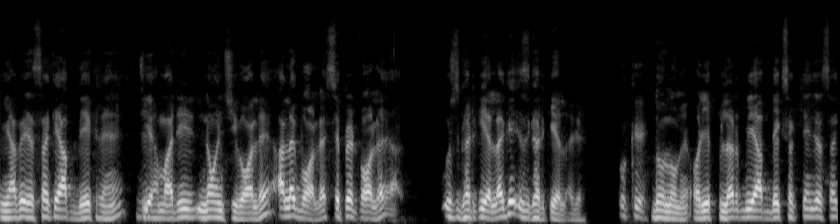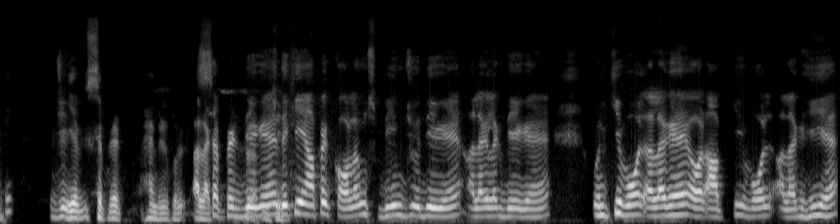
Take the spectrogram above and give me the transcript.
यहाँ पे जैसा कि आप देख रहे हैं। ये हमारी नौ इंची वॉल है अलग वॉल है सेपरेट वॉल है उस घर की अलग है इस घर की अलग है। ओके। दोनों में और ये पिलर भी आप देख सकते हैं जैसा कि जी। ये सेपरेट हैं बिल्कुल अलग। सेपरेट दिए गए हैं। देखिए यहाँ पे कॉलम्स बीम जो दिए गए हैं अलग अलग दिए गए हैं। उनकी वॉल अलग है और आपकी वॉल अलग ही है।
